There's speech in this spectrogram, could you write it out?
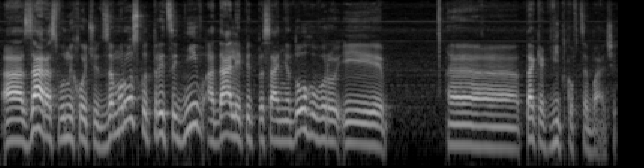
А зараз вони хочуть заморозку 30 днів, а далі підписання договору і так як Вітков це бачить.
